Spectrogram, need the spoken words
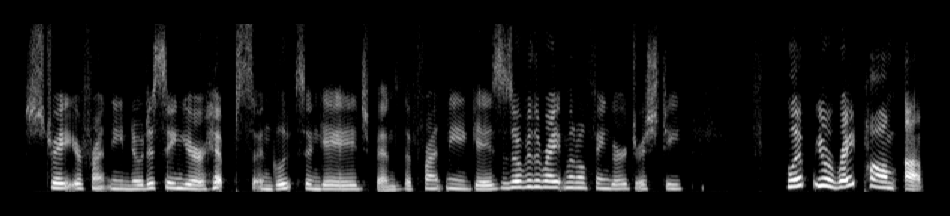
Straight your front knee, noticing your hips and glutes engage. Bend the front knee, gazes over the right middle finger, drishti. Flip your right palm up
